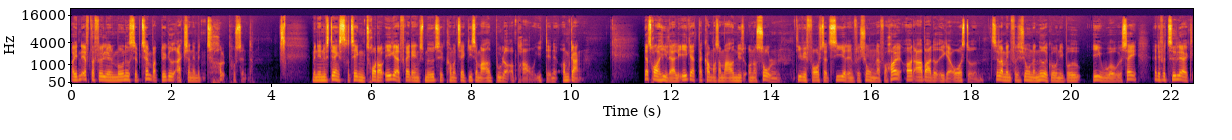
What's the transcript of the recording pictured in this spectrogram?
og i den efterfølgende måned september dykkede aktierne med 12 procent. Men investeringsstrategen tror dog ikke, at fredagens møde kommer til at give så meget buller og brag i denne omgang. Jeg tror helt ærligt ikke, at der kommer så meget nyt under solen. De vil fortsat sige, at inflationen er for høj, og at arbejdet ikke er overstået. Selvom inflationen er nedadgående i både EU og USA, er det for tidligt at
